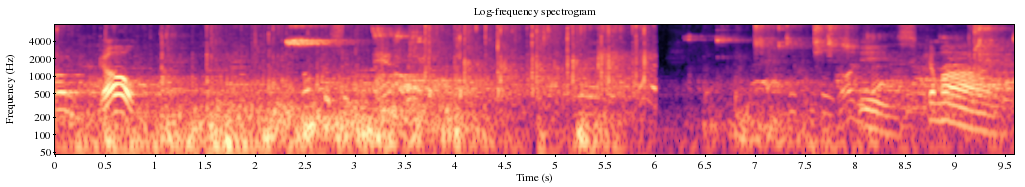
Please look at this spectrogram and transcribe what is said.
Move. Go. Jeez, come on.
